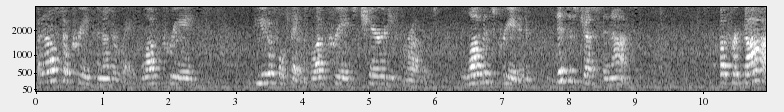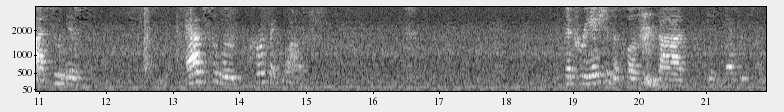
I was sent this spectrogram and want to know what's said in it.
but it also creates in other ways. Love creates beautiful things. Love creates charity for others. Love is created. This is just in us. But for God, who is absolute perfect love, the creation that flows from God is everything.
